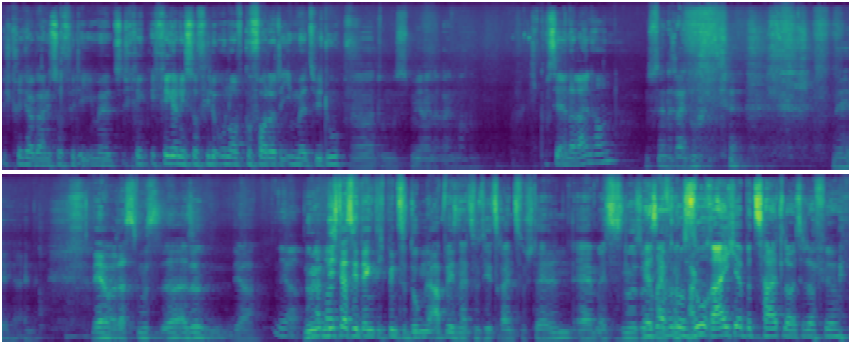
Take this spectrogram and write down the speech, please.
ich kriege ja gar nicht so viele E-Mails. Ich kriege ich krieg ja nicht so viele unaufgeforderte E-Mails wie du. Ja, du musst mir eine reinmachen. Ich muss dir eine reinhauen. Du musst eine reinmachen. nee, eine. Nee, aber das muss, äh, also, ja. Ja, Nur nicht, dass ihr denkt, ich bin zu dumm, eine Abwesenheitsnotiz reinzustellen. Ähm, es ist nur so, er ist einfach nur so Kontakt- reich, er bezahlt Leute dafür.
